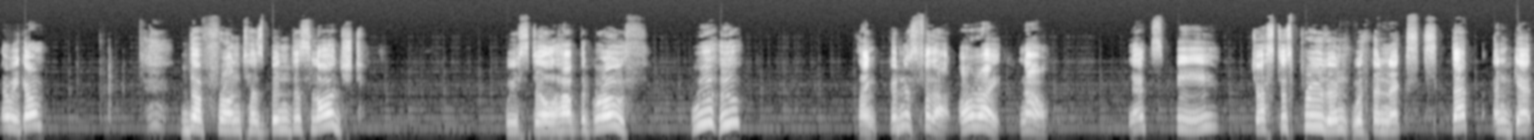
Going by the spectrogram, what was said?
There we go. The front has been dislodged. We still have the growth. Woohoo! Thank goodness for that. All right, now let's be just as prudent with the next step and get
